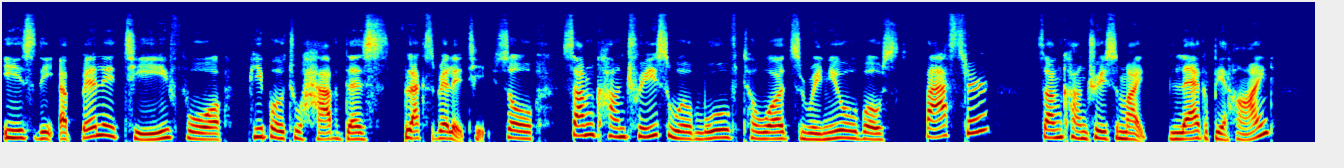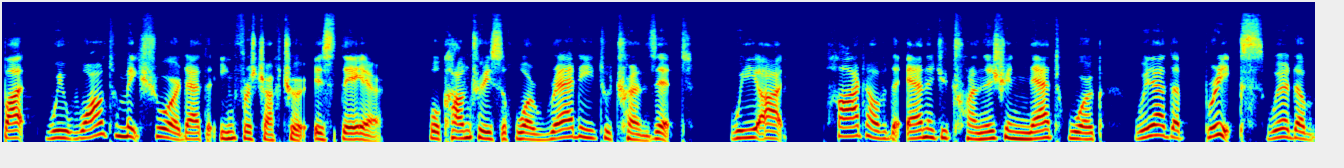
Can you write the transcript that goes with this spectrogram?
is the ability for people to have this flexibility. So some countries will move towards renewables faster. Some countries might lag behind. But we want to make sure that the infrastructure is there for countries who are ready to transit. We are part of the energy transition network. We are the bricks. We're the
